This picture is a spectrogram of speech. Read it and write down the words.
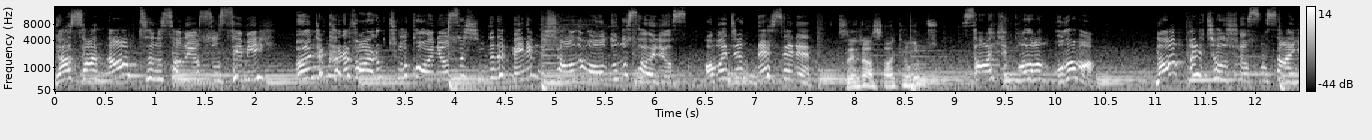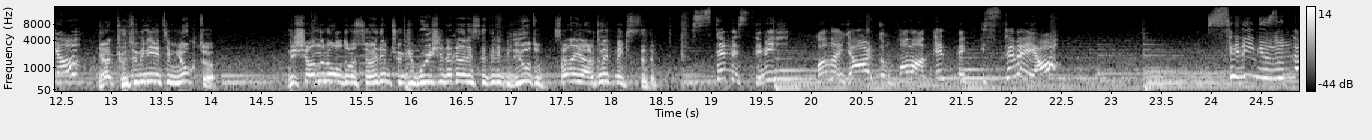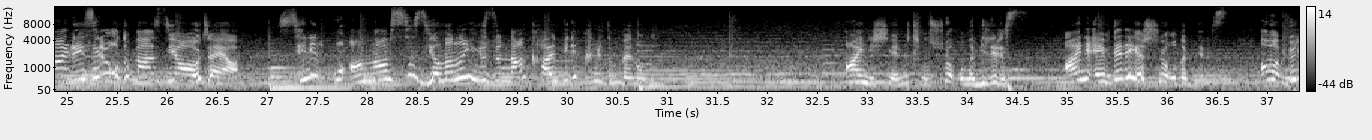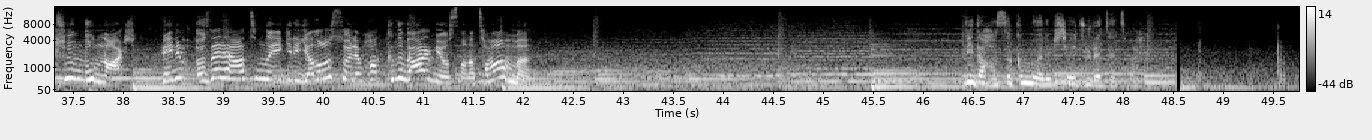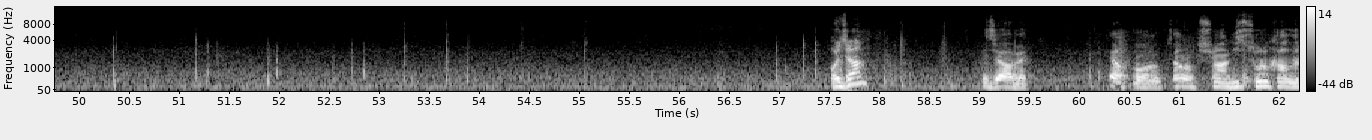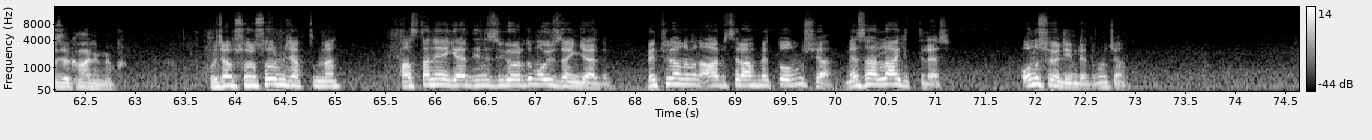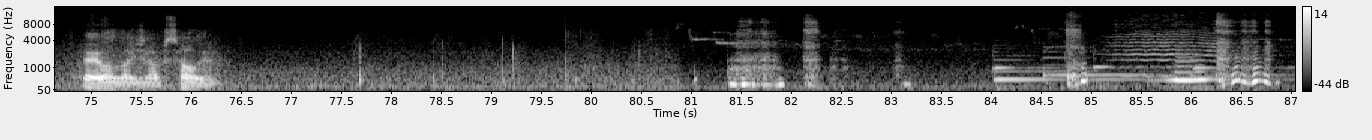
Ya sen ne yaptığını sanıyorsun Semih? Önce Kara Farukçuluk oynuyorsun, şimdi de benim nişanlım söylüyorsun. Amacın ne senin? Zehra sakin olur musun? Sakin falan olamam. Ne yapmaya çalışıyorsun sen ya? Ya kötü bir niyetim yoktu. Nişanlın olduğunu söyledim çünkü bu işi ne kadar istediğini biliyordum. Sana yardım etmek istedim. İsteme Semih. Bana yardım falan etmek isteme ya. Senin yüzünden rezil oldum ben Ziya Hoca'ya. Senin o anlamsız yalanın yüzünden kalbini kırdım ben onun. Aynı iş yerinde çalışıyor olabiliriz. Aynı evde de yaşıyor olabiliriz. Ama bütün bunlar benim özel hayatımla ilgili yalan söylem hakkını vermiyor sana tamam mı? Bir daha sakın böyle bir şeye cüret etme. Hocam? Hicabi. Yapma oğlum tamam. Şu an hiç soru kaldıracak halim yok. Hocam soru sormayacaktım ben. Hastaneye geldiğinizi gördüm o yüzden geldim. Betül Hanım'ın abisi rahmetli olmuş ya, mezarlığa gittiler. Onu söyleyeyim dedim hocam. Eyvallah Hicabi sağ ol yani.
